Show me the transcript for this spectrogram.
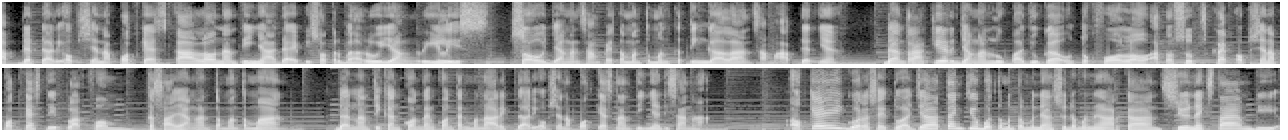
update dari Opsiana Podcast kalau nantinya ada episode terbaru yang rilis. So, jangan sampai teman-teman ketinggalan sama update-nya. Dan terakhir, jangan lupa juga untuk follow atau subscribe Opsiana Podcast di platform kesayangan teman-teman dan nantikan konten-konten menarik dari Opsiana Podcast nantinya di sana. Oke, okay, gua rasa itu aja. Thank you buat teman-teman yang sudah mendengarkan. See you next time di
